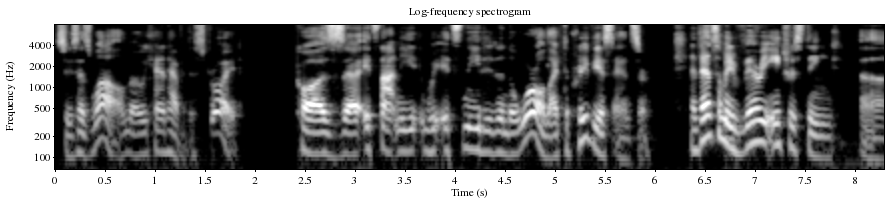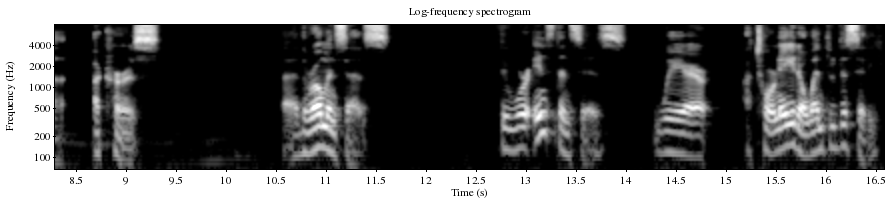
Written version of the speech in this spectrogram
So he says, well, no, we can't have it destroyed because uh, it's not need, it's needed in the world, like the previous answer. And then something very interesting uh, occurs. Uh, the Roman says there were instances where a tornado went through the city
